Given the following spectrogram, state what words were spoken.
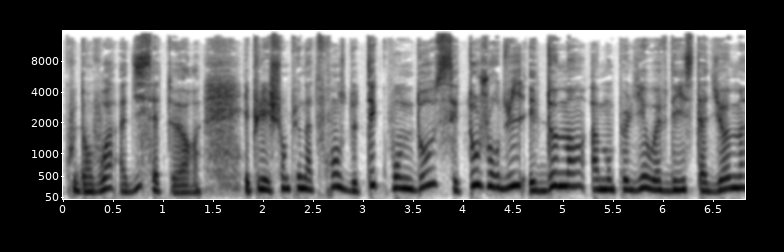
Coup d'envoi à 17h. Et puis les championnats de France de taekwondo, c'est aujourd'hui et demain à Montpellier au FDI Stadium.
